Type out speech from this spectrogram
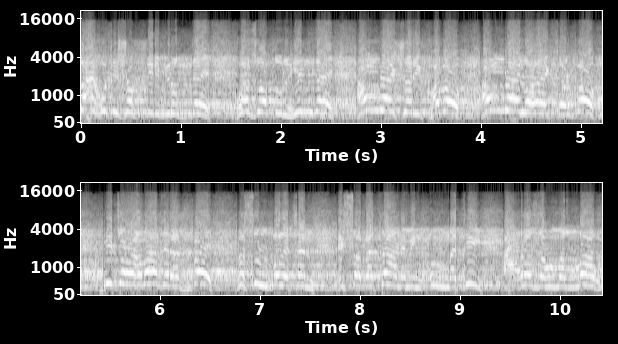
তাগুতি শক্তির বিরুদ্ধে হজরতুল হিন্দে, আমরাই শরিক হব, আমরাই লড়াই করব, বিজয় আমাদের আসবে। রসুল বলেছেন, ইসাবাতান মিন উম্মতি আহরাজাহুম আল্লাহু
